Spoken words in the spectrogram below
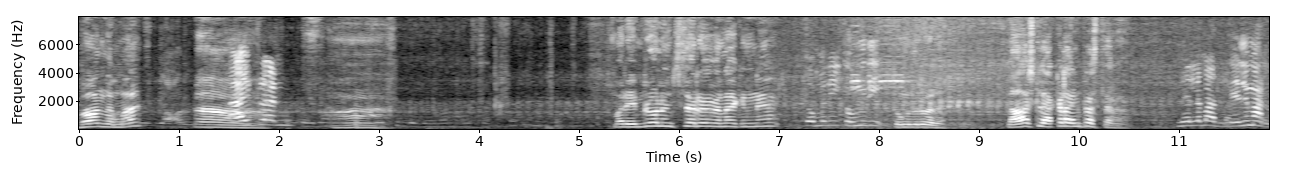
బాగుందమ్మా. మరి ఎన్ని రోజులు ఉంచుతారు వినాయకుడిని? తొమ్మిది. తొమ్మిది. తొమ్మిది రోజులు. లాస్ట్లో ఎక్కడ అనిపిస్తారు? నెల్లిమర్ల. నెల్లిమర్ల.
